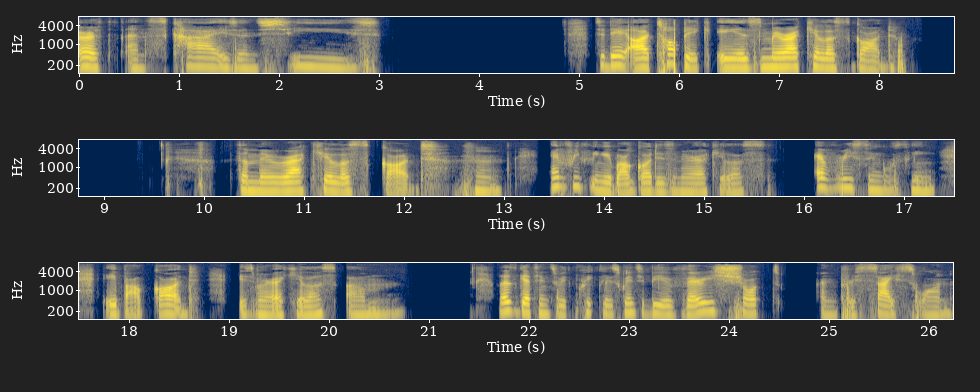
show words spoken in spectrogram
earth and skies and seas. Today, our topic is miraculous God. The miraculous God. Hmm. Everything about God is miraculous. Every single thing about God is miraculous. Um, let's get into it quickly. It's going to be a very short and precise one,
